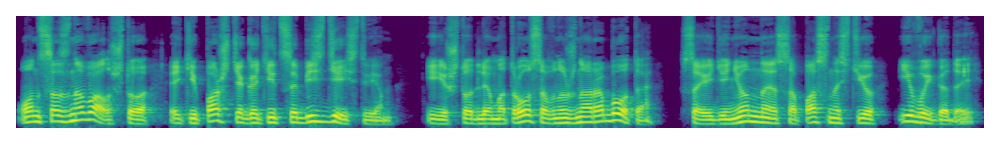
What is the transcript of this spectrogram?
Он сознавал, что экипаж тяготится бездействием и что для матросов нужна работа, соединенная с опасностью и выгодой.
